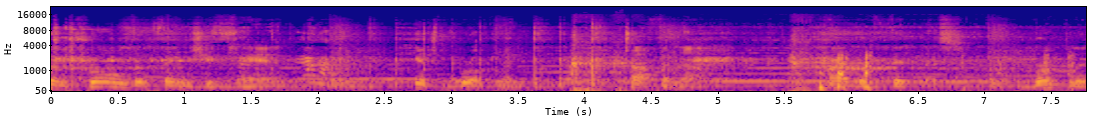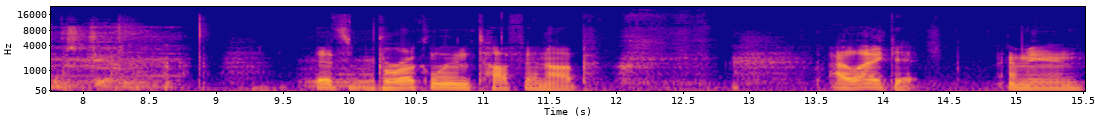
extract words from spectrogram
Control the things you can. It's Brooklyn. Toughen up. Private Fitness. Brooklyn's gym. It's Brooklyn toughen up. I like it. I mean,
